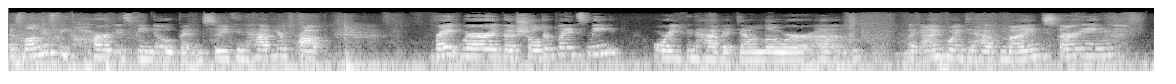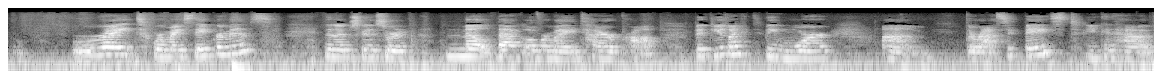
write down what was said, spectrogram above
as long as the heart is being opened. So you can have your prop right where the shoulder blades meet, or you can have it down lower. Um, like I'm going to have mine starting right where my sacrum is. Then I'm just going to sort of melt back over my entire prop. But if you'd like it to be more um, thoracic based, you can have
